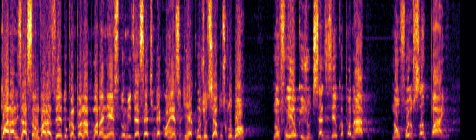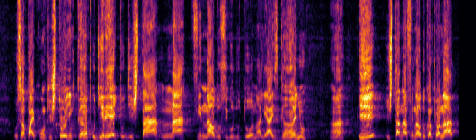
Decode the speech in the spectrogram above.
paralisação várias vezes do Campeonato Maranhense 2017 em decorrência de recurso judicial dos clubes. Bom, não fui eu que judicializei o campeonato, não foi o Sampaio. O Sampaio conquistou em campo o direito de estar na final do segundo turno, aliás, ganho, e está na final do campeonato,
